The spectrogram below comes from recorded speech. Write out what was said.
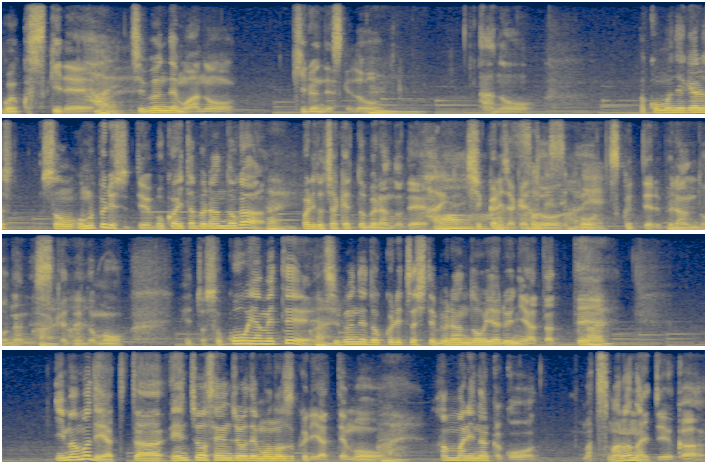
ごく好きで、はい、自分でもあの着るんですけど、うん、あのコモデ・ギャルソンオムプリスっていう僕がいたブランドが割とジャケットブランドでしっかりジャケットを作ってるブランドなんですけれども、えっと、そこをやめて自分で独立してブランドをやるにあたって、今までやってた延長線上でものづくりやっても、あんまりなんかこう、まあ、つまらないというか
